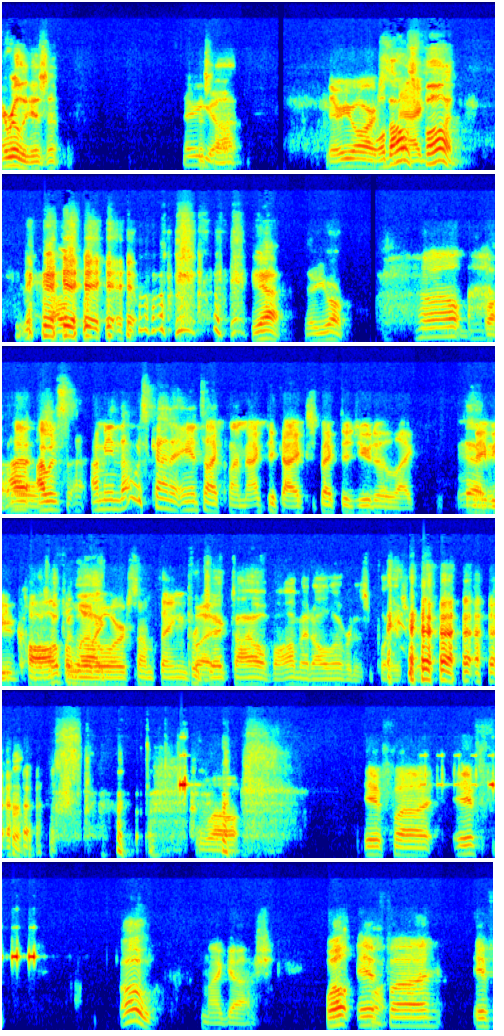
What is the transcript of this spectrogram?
It really isn't. There you It's go. not. There you are. Well, that was fun. That was fun. yeah, there you are. Well, I, I was. I mean, that was kind of anticlimactic. I expected you to like Yeah, maybe dude. Cough a little like, or something, projectile vomit all over this place. but- but well, if uh, if oh my gosh, well if uh, if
